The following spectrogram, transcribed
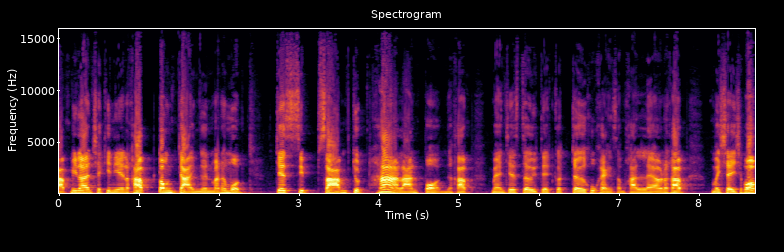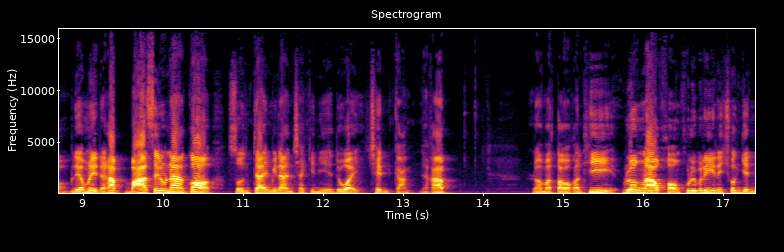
กับมิลานชิกิเนียนะครับต้องจ่ายเงินมาทั้งหมด73.5 ล้านปอนด์นะครับแมนเชสเตอร์ยูไนเต็ดก็เจอคู่แข่งสำคัญแล้วนะครับ ไม่ใช่เฉพาะเรอัลมาดริดนะครับบาร์เซโลนาก็สนใจมิลานชากิเนียด้วยเช่นกันนะครับเรามาต่อกันที่เรื่องราวของคูริบารีในช่วงเย็น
